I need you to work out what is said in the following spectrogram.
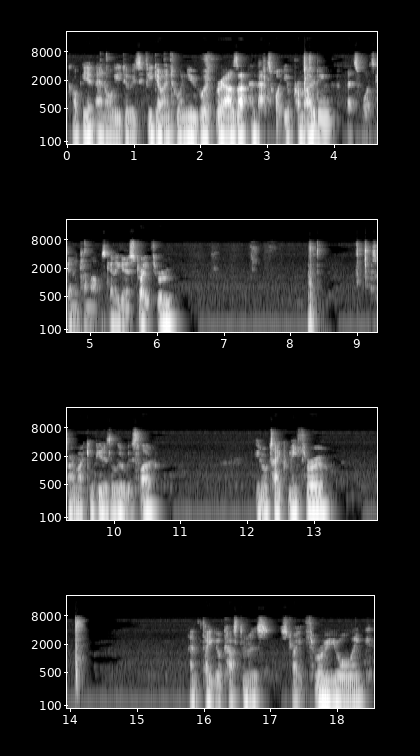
copy it and all you do is if you go into a new web browser and that's what you're promoting that's what's going to come up. It's going to go straight through. Sorry my computer's a little bit slow. It'll take me through and take your customers straight through your link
